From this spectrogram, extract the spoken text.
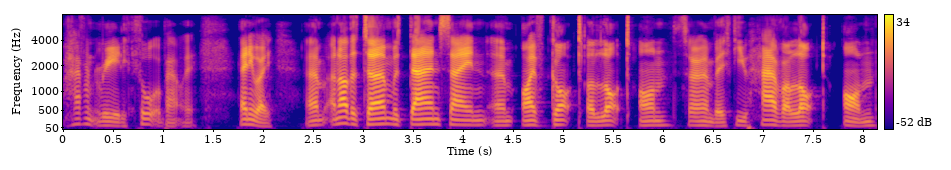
I haven't really thought about it. Anyway, um, another term was Dan saying, um, I've got a lot on. So remember, if you have a lot on,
